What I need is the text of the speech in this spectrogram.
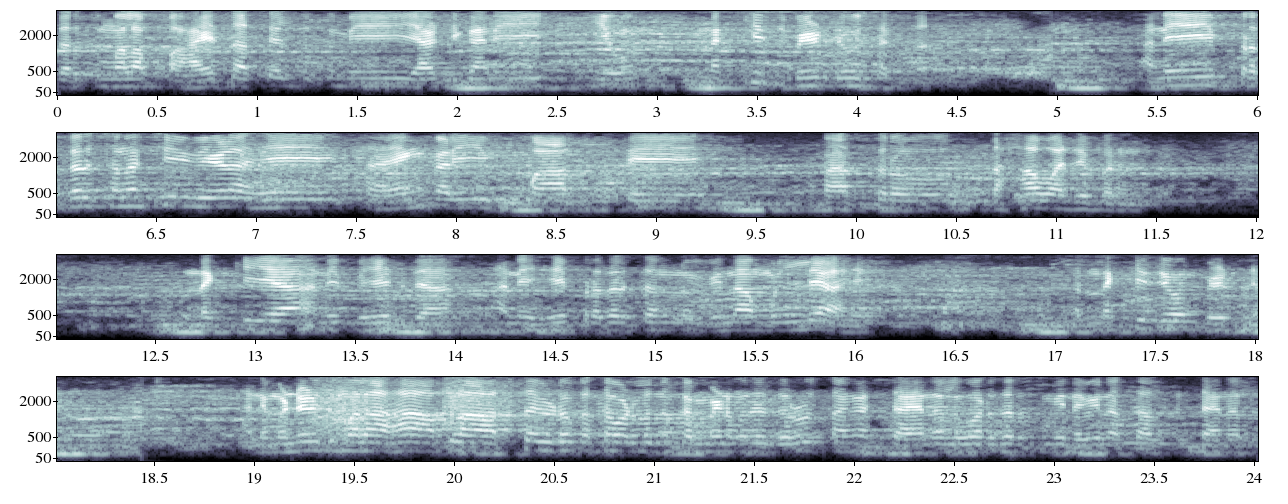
तर तुम्हाला पाहायचं असेल तर तुम्ही या ठिकाणी येऊन नक्कीच भेट देऊ शकता. आणि प्रदर्शनाची वेळ आहे सायंकाळी पाच ते रात्र दहा वाजेपर्यंत. नक्की या आणि भेट द्या. आणि हे प्रदर्शन विनामूल्य आहे. तर नक्कीच येऊन भेट द्या. आणि मंडळी तुम्हाला हा आपला आजचा व्हिडिओ कसा वाटला तो कमेंटमध्ये जरूर सांगा. चॅनलवर जर तुम्ही नवीन असाल तर चॅनल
